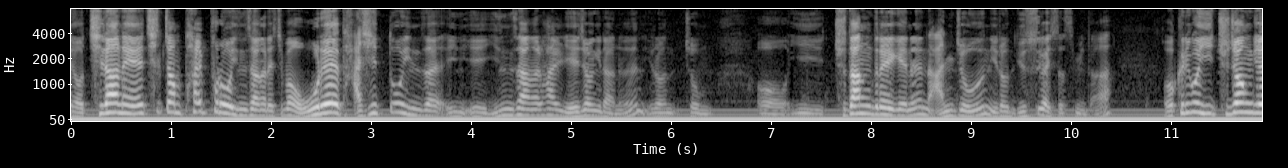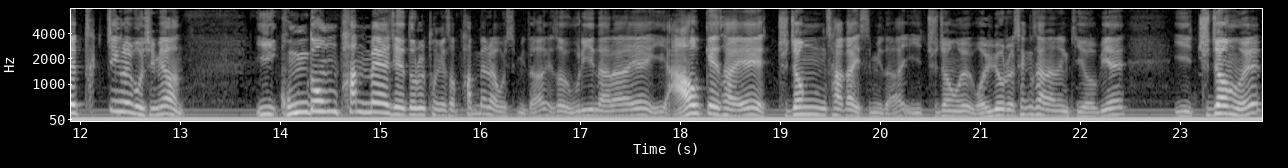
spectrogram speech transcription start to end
어, 지난해 7.8% 인상을 했지만 올해 다시 또 인사, 인상을 할 예정이라는 이런 좀 어, 이 주당들에게는 안 좋은 이런 뉴스가 있었습니다. 어, 그리고 이 주정주의 특징을 보시면 이 공동 판매 제도를 통해서 판매를 하고 있습니다. 그래서 우리나라에 이 아홉 개사의 주정사가 있습니다. 이 주정을 원료를 생산하는 기업에 이 주정을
